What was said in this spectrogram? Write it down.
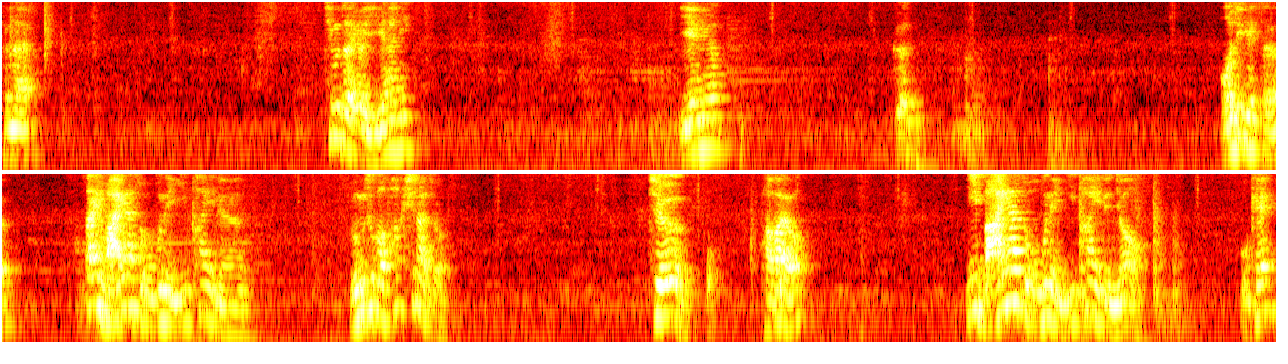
됐나요? 친구들 이거 이해하니? 이해해요? 끝. 어디겠어요? 사인 마이너스 5분의 2 파이는 음수가 확실하죠. 즉, 봐봐요. 이 마이너스 5분의 2 파이는요. 오케이?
